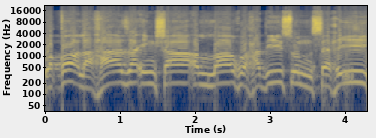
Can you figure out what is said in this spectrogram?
ওয়াকাল হাজা ইংশা আল্লাহ হাদিসুন সহিহ।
